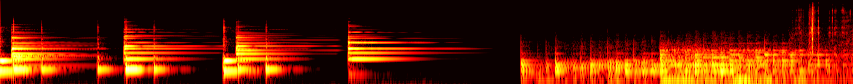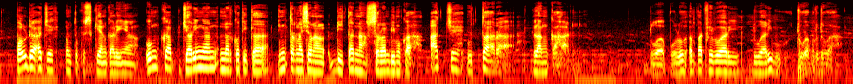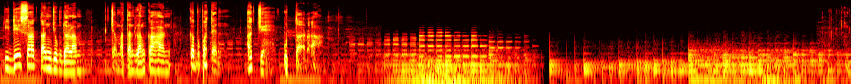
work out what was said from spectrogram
Polda Aceh untuk kesekian kalinya ungkap jaringan narkotika internasional di tanah Serambi Muka, Aceh Utara, Langkahan. 24 Februari 2022 di Desa Tanjung Dalam, Kecamatan Langkahan, Kabupaten Aceh Utara.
